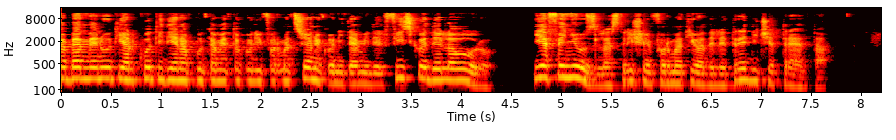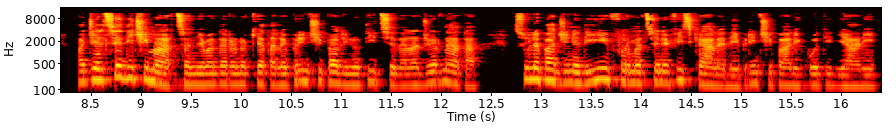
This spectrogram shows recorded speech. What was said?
e benvenuti al quotidiano appuntamento con l'informazione con i temi del fisco e del lavoro. IF News, la striscia informativa delle 13.30. Oggi è il 16 marzo, andiamo a dare un'occhiata alle principali notizie della giornata sulle pagine di informazione fiscale dei principali quotidiani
